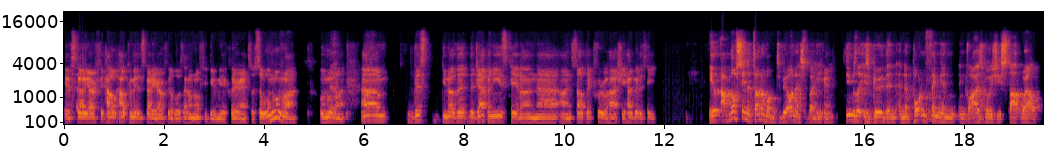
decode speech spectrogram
if Scotty Arfield, how how committed Scotty Arfield was, I don't know if you'd give me a clear answer. So we'll move on. We'll move on. Um, this, you know, the the Japanese kid on uh, on Celtic Furuhashi, how good is he? He? I've not seen a ton of him to be honest, but okay. he seems like he's good. And, and the important thing in, in Glasgow is you start well.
